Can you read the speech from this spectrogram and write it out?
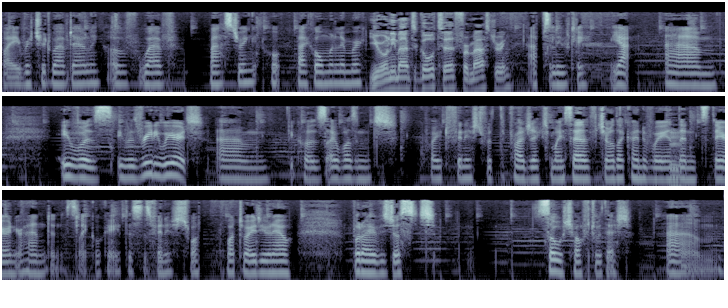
by Richard Wev Dowling of Wev Mastering back home in Limerick, You're only man to go to for mastering. absolutely, yeah. Um, it was it was really weird um, because I wasn't quite finished with the project myself, you know that kind of way, and Mm. then it's there in your hand, and it's like, okay, this is finished. What what do I do now? But I was just so chuffed with it. Um,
